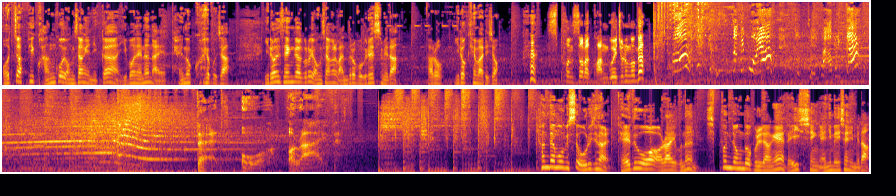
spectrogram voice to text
어차피 광고 영상이니까 이번에는 아예 대놓고 해보자. 이런 생각으로 영상을 만들어 보기로 했습니다. 바로 이렇게 말이죠. 스폰서라 광고해주는 건가? Dead or Alive. 현대모비스 오리지널 데드 오어 어라이브는 10분 정도 분량의 레이싱 애니메이션입니다.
